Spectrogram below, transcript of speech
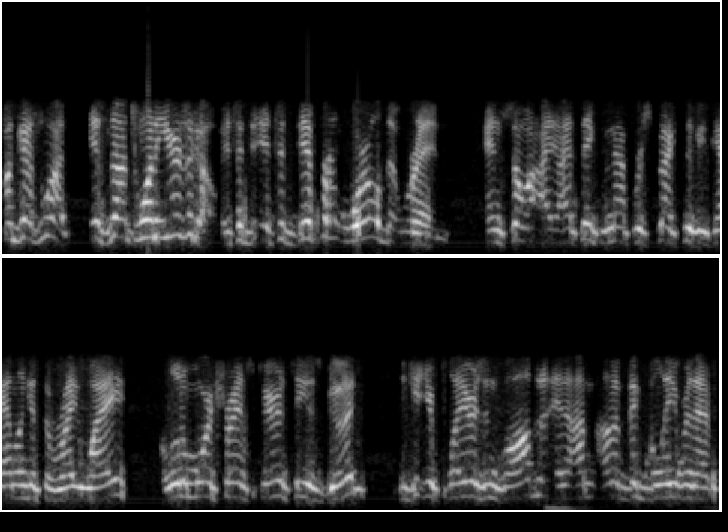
But guess what? It's not 20 years ago. It's a it's a different world that we're in. And so I, I think from that perspective, he's handling it the right way. A little more transparency is good. You get your players involved, and I'm I'm a big believer that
